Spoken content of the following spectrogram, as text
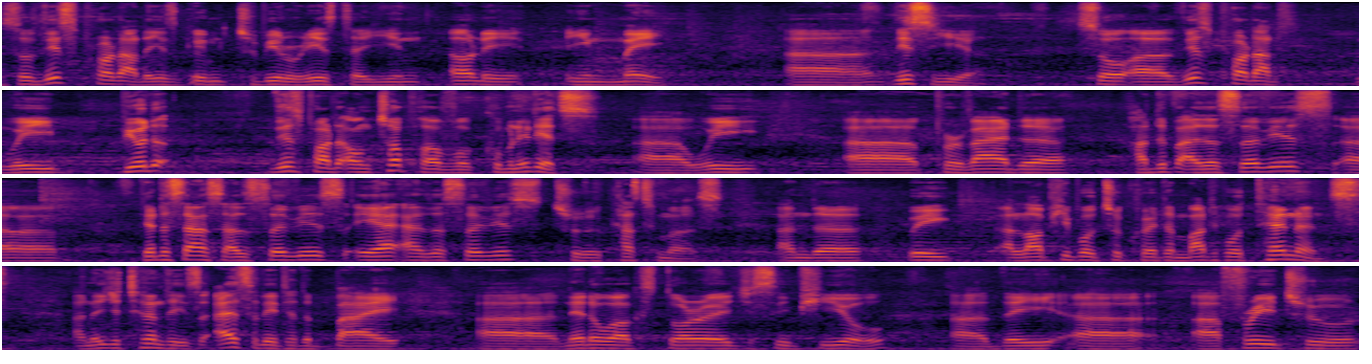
so this product is going to be released in early in May this year. So this product, we build this product on top of Kubernetes. We provide uh, Hadoop as a service, data science as a service, AI as a service to customers. And uh, we allow people to create multiple tenants. And each tenant is isolated by network storage CPU. Uh, they uh, are free to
